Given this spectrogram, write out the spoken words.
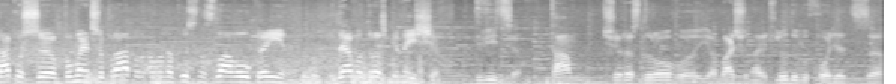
також е, поменше прапор, але написано Слава Україні. Йдемо трошки нижче. Дивіться, там через дорогу я бачу, навіть люди виходять з е,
